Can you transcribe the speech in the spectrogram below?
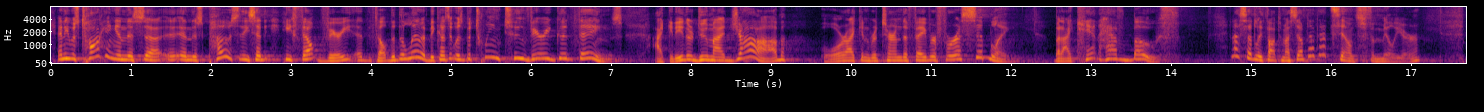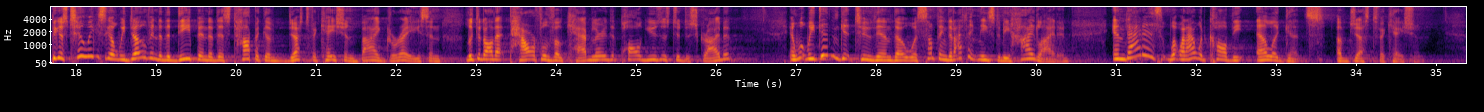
And he was talking in this, uh, in this post, and he said he felt, very, uh, felt the dilemma because it was between two very good things. I could either do my job or I can return the favor for a sibling, but I can't have both. And I suddenly thought to myself, now that sounds familiar. Because two weeks ago, we dove into the deep end of this topic of justification by grace and looked at all that powerful vocabulary that Paul uses to describe it. And what we didn't get to then, though, was something that I think needs to be highlighted, and that is what, what I would call the elegance of justification.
